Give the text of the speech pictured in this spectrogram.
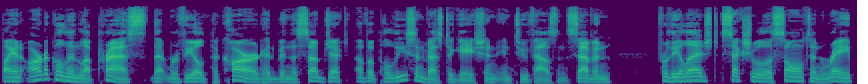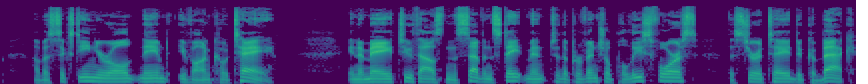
by an article in La Presse that revealed Picard had been the subject of a police investigation in 2007 for the alleged sexual assault and rape of a 16 year old named Yvonne Cote. In a May 2007 statement to the provincial police force, the Sûreté de Quebec,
